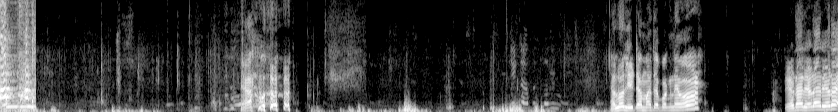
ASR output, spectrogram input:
આ હાલો, લીટા માથે પગને હો. રેડા રેડા રેડા.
